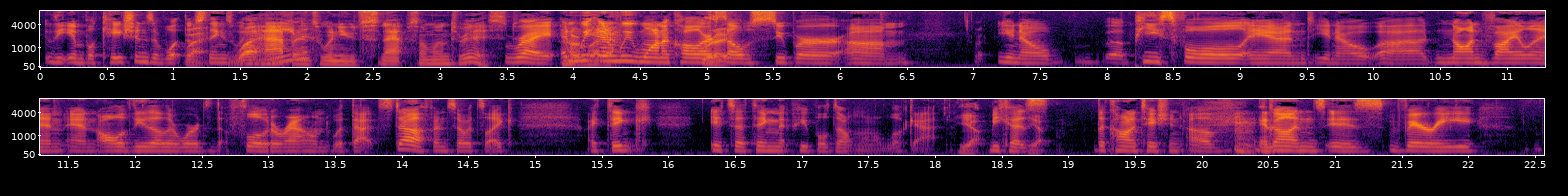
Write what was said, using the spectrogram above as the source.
the implications of what those Right. things would what mean. happens when you snap someone's wrist? right and Or we whatever. and we want to call Right. ourselves super um you know uh, peaceful and you know uh non-violent and all of these other words that float around with that stuff and so it's like i think it's a thing that people don't want to look at Yeah. because Yeah. the connotation of guns is very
